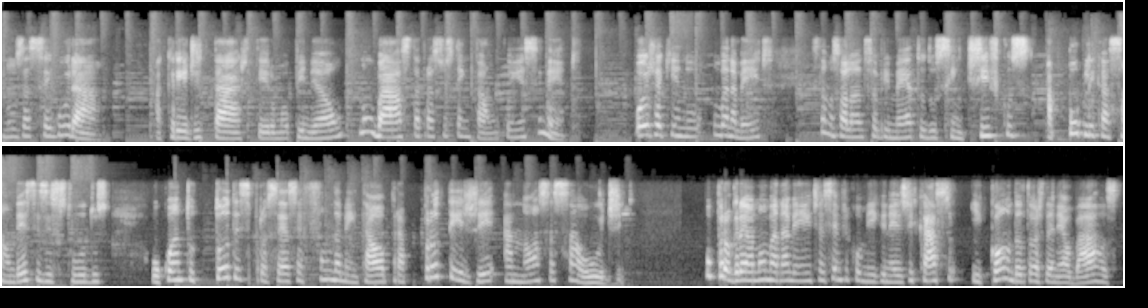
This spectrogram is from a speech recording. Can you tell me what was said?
nos assegurar. Acreditar, ter uma opinião, não basta para sustentar um conhecimento. Hoje, aqui no Humanamente, estamos falando sobre métodos científicos, a publicação desses estudos, o quanto todo esse processo é fundamental para proteger a nossa saúde. O programa Humanamente é sempre comigo, Inês de Castro, e com o Dr. Daniel Barros,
